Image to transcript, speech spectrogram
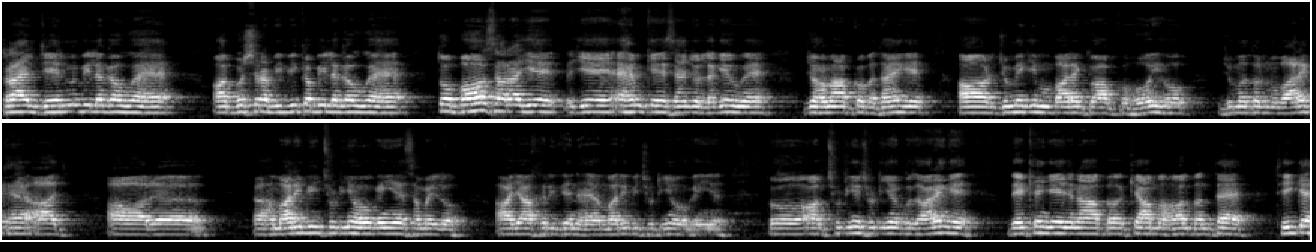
ट्रायल जेल में भी लगा हुआ है और बुशरा बीबी का भी लगा हुआ है। तो बहुत सारा ये ये अहम केस हैं जो लगे हुए हैं। जो हम आपको बताएँगे। और जुम्मे की मुबारक तो आपको हो ही हो। जुम्मतुल मुबारक है आज। और हमारी भी छुट्टियाँ हो गई हैं, समझ लो। आज आखिरी दिन है, हमारी भी छुट्टियाँ हो गई हैं। तो अब छुट्टियाँ छुट्टियाँ गुजारेंगे, देखेंगे जनाब क्या माहौल बनता है। ठीक है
